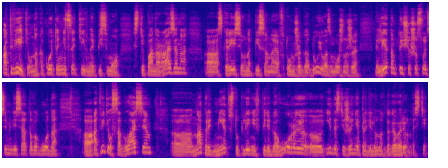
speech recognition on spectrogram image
ответил на какое-то инициативное письмо Степана Разина, а, скорее всего, написанное в том же году и, возможно же, летом 1670 года, а, ответил согласием на предмет вступления в переговоры э, и достижения определенных договоренностей.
